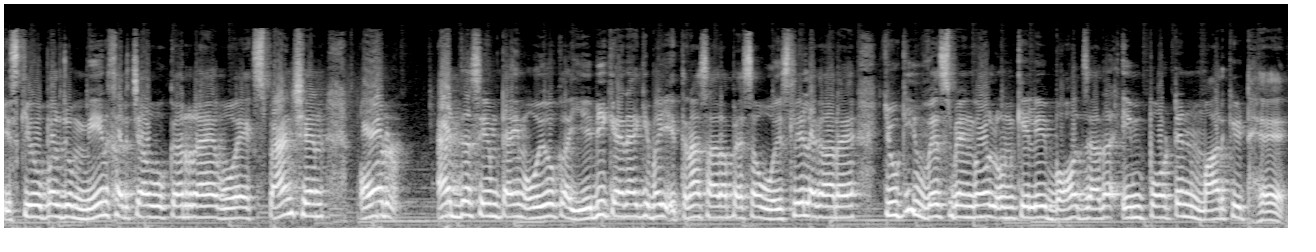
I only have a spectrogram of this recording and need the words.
इसके ऊपर जो मेन खर्चा वो कर रहा है, वो है एक्सपेंशन और at the same time OYO का ये भी कहना है कि भाई, इतना सारा पैसा वो इसलिए लगा रहा है क्योंकि वेस्ट बंगाल उनके लिए बहुत ज़्यादा इंपॉर्टेंट मार्केट है।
